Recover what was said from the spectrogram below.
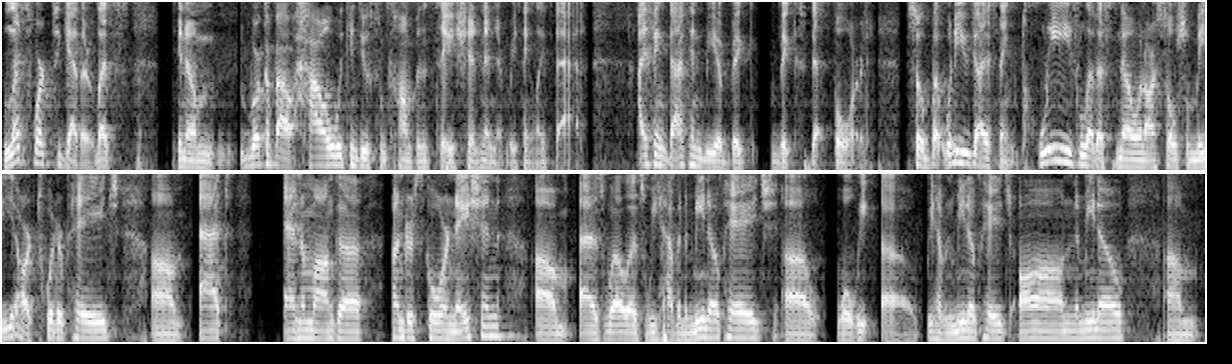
let's work together. Let's, you know, work about how we can do some compensation and everything like that. I think that can be a big, big step forward. So, but what do you guys think? Please let us know in our social media, our Twitter page, um, at Animanga underscore nation, um, as well as we have an amino page. Uh, well, we uh, we have an amino page on amino, um,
